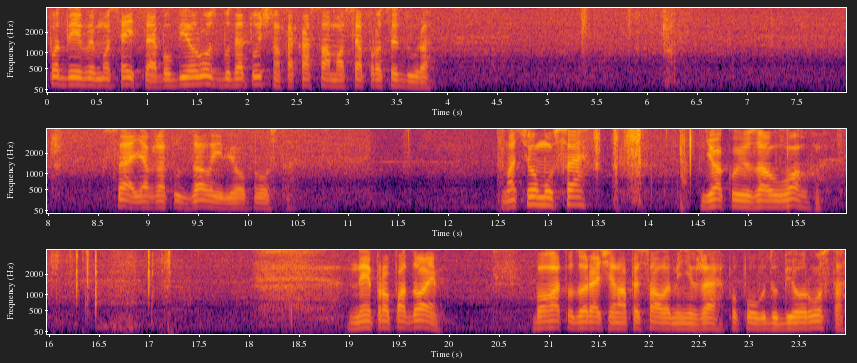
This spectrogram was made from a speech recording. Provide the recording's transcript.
подивимося і це, бо біорост буде точно така сама вся процедура. Все, я вже тут залив його просто. На цьому все. Дякую за увагу. Не пропадаємо. Багато, до речі, написали мені вже по поводу біороста.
